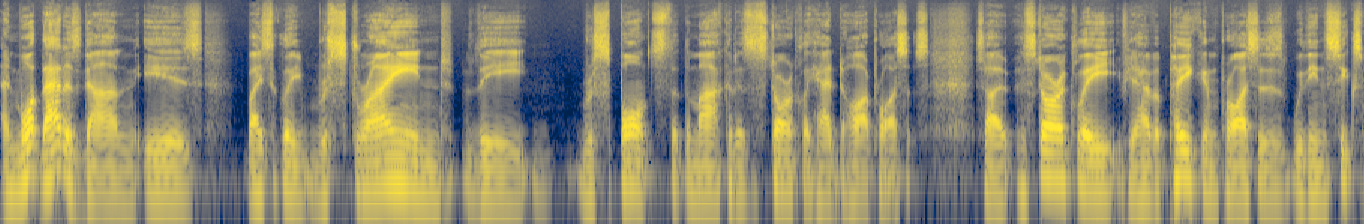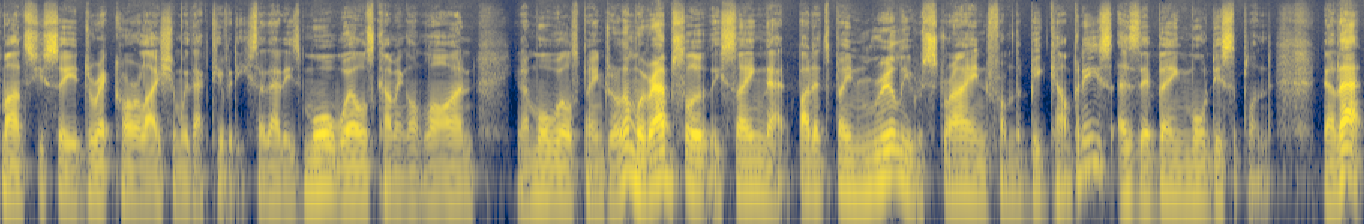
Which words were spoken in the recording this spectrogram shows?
And what that has done is basically restrained the response that the market has historically had to higher prices. So historically, if you have a peak in prices within six months, you see a direct correlation with activity. So that is more wells coming online, you know, more wells being drilled, and we're absolutely seeing that. But it's been really restrained from the big companies as they're being more disciplined. Now that,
